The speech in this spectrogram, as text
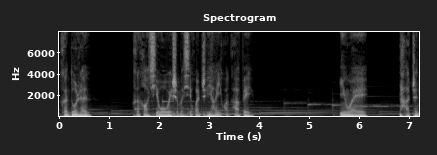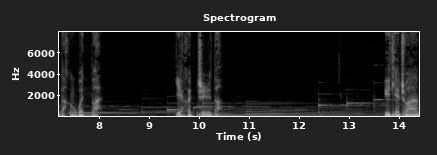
很多人很好奇我为什么喜欢这样一款咖啡，因为它真的很温暖，也很值得。于田川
